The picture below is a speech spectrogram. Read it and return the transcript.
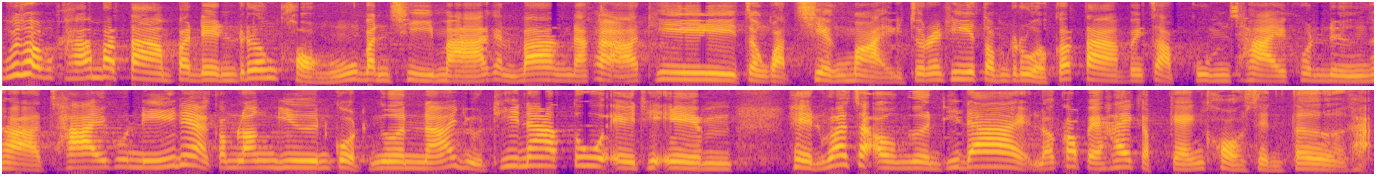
คุณผู้ชมคะมาตามประเด็นเรื่องของบัญชีม้ากันบ้างนะคะค่ะที่จังหวัดเชียงใหม่เจ้าหน้าที่ตำรวจก็ตามไปจับกลุ่มชายคนหนึ่งค่ะ ชายคนนี้เนี่ยกำลังยืนกดเงินนะอยู่ที่หน้าตู้ ATM เห็นว่าจะเอาเงินที่ได้ แล้วก็ไปให้กับแก๊ง call center ค่ะ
